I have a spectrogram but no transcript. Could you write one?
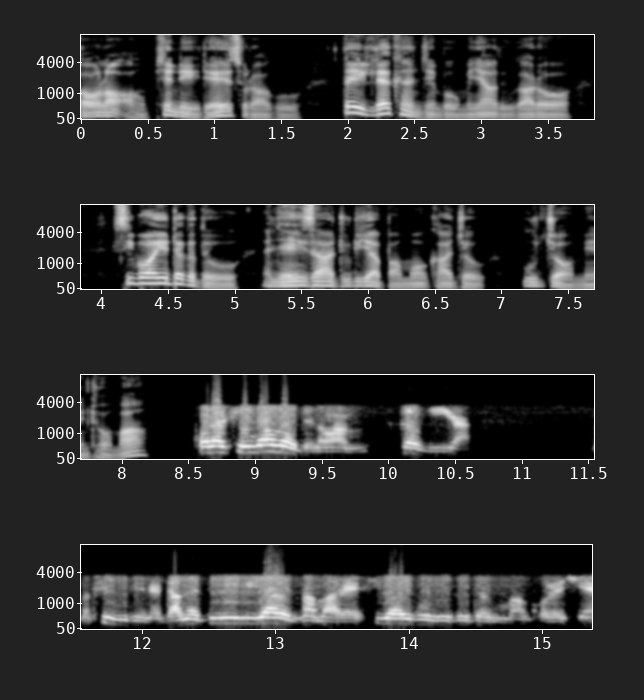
ကောင်းလောက်အောင်ဖြစ်နေတယ်ဆိုတာကိုသိလက်ခံခြင်းပုံမရသူကတော့စီးပွားရေးတက္ကသိုလ်အငိမ့်စားဒုတိယပါမောက္ခချုပ်ဦးကျော်မင်းထွန်းပါ collection ကြောင့်တော့ကျွန်တော်ကစက်ကြီးကမဖြစ်ဘူးတင်တယ်ဒါပေမဲ့ theory ရတော့မှန်ပါတယ်စီးပွားရေးပုံစံတိုးတက်မှုမှာ collection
